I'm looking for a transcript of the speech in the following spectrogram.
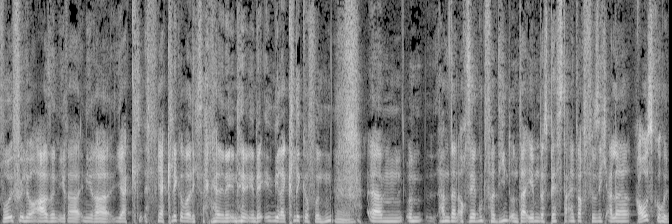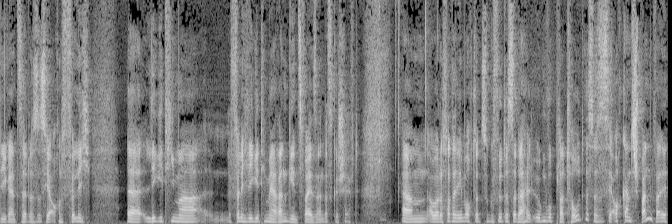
Wohlfühloase in ihrer ihrer, in ihrer ja, ja, Clique, wollte ich sagen, in, in, in, in ihrer Clique gefunden mhm. ähm, und haben dann auch sehr gut verdient und da eben das Beste einfach für sich alle rausgeholt die ganze Zeit. Das ist ja auch ein völlig äh, legitimer, eine völlig legitime Herangehensweise an das Geschäft. Ähm, aber das hat dann eben auch dazu geführt, dass er da halt irgendwo plateaut ist. Das ist ja auch ganz spannend, weil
